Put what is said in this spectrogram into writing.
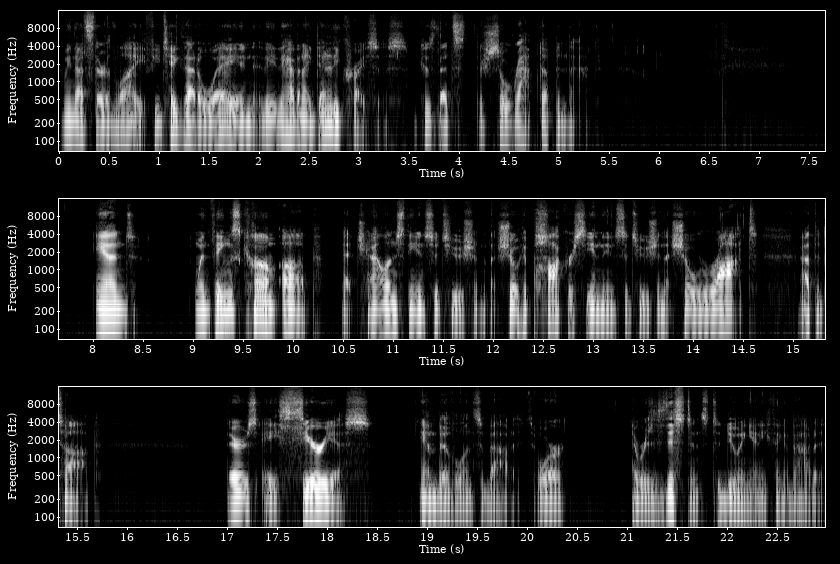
I mean, that's their life. You take that away, and they, they have an identity crisis because that's they're so wrapped up in that. And when things come up that challenge the institution, that show hypocrisy in the institution, that show rot at the top, there's a serious ambivalence about it or a resistance to doing anything about it.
